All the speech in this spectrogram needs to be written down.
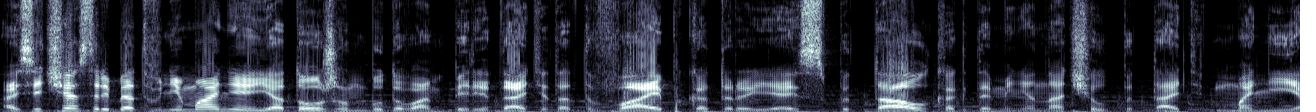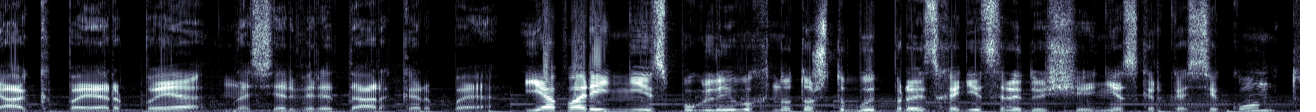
А сейчас, ребят, внимание, я должен буду вам передать этот вайб, который я испытал, когда меня начал пытать маньяк ПРП на сервере Dark RP. Я парень не из пугливых, но то, что будет происходить следующие несколько секунд,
